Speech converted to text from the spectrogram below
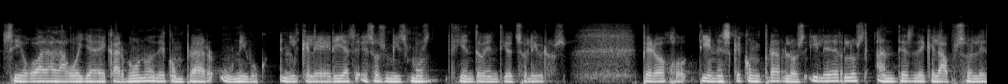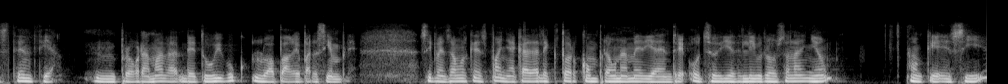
se iguala la huella de carbono de comprar un ebook en el que leerías esos mismos 128 libros. Pero ojo, tienes que comprarlos y leerlos antes de que la obsolescencia mm, programada de tu ebook lo apague para siempre. Si pensamos que en España cada lector compra una media de entre 8 y 10 libros al año, aunque sí,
